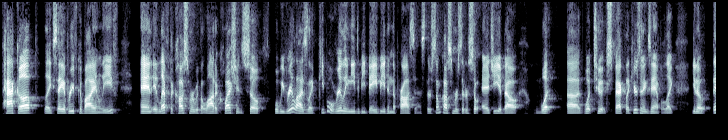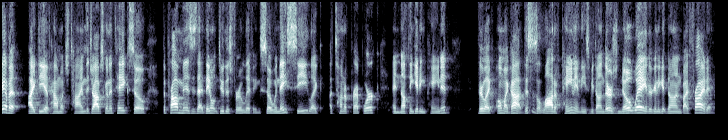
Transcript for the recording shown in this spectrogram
pack up, like say a brief goodbye and leave. And it left the customer with a lot of questions. So what we realized like people really need to be babied in the process. There's some customers that are so edgy about what uh what to expect. Like here's an example. Like, you know, they have an idea of how much time the job's going to take. So the problem is is that they don't do this for a living. So when they see like a ton of prep work, and nothing getting painted, they're like, oh my God, this is a lot of painting needs to be done. There's no way they're going to get done by Friday.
